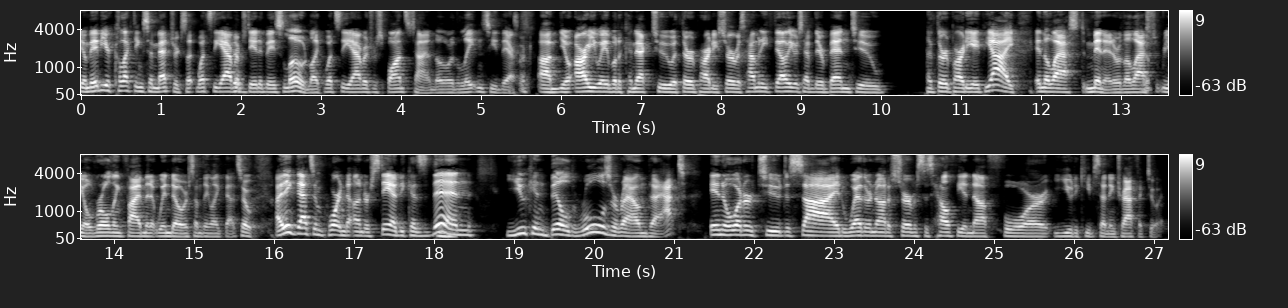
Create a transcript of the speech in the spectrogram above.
you know, maybe you're collecting some metrics, like what's the average yep. database load, like what's the average response time or the latency there? Exactly. Um, you know, are you able to connect to a third party service? How many failures have there been to a third party API in the last minute or the last you know rolling 5 minute window or something like that. So I think that's important to understand because mm-hmm. then mm-hmm. you can build rules around that in order to decide whether or not a service is healthy enough for you to keep sending traffic to it.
